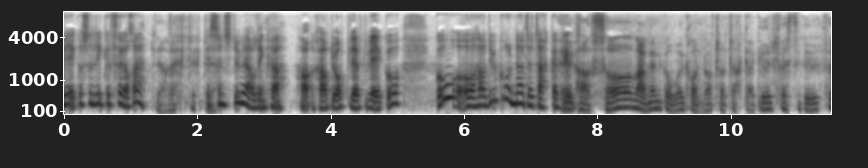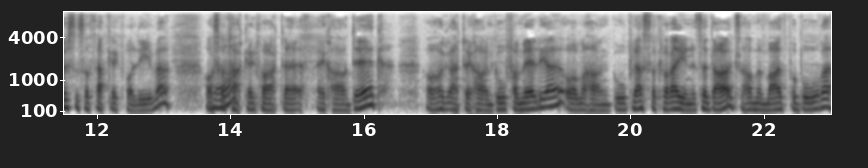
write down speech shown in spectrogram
uka som ligger føre. Det er riktig. Det. syns du, Erling? Har, har du opplevd uka god, og har du grunner til å takke Gud? Jeg har så mange gode grunner til å takke Gud. Først, Gud. Først så takker jeg for livet. Og så Ja. takker jeg for at eh, jeg har deg. Og at jeg har en god familie, og vi har en god plass. Og hver eneste dag så har vi mat på bordet.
